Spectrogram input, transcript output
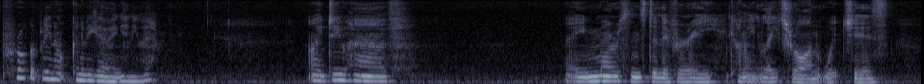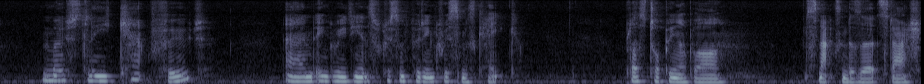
probably not going to be going anywhere. I do have a Morrison's delivery coming later on, which is mostly cat food and ingredients for Christmas pudding, Christmas cake, plus topping up our snacks and dessert stash,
